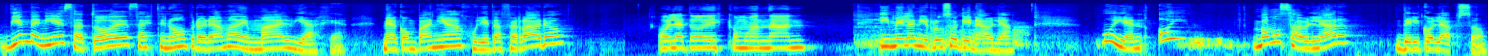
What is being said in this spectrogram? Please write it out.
Bienvenidos a todos a este nuevo programa de Mal Viaje. Me acompaña Julieta Ferraro. Hola a todos, ¿cómo andan? Y Melanie Russo quien habla. Muy bien, hoy vamos a hablar del colapso.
